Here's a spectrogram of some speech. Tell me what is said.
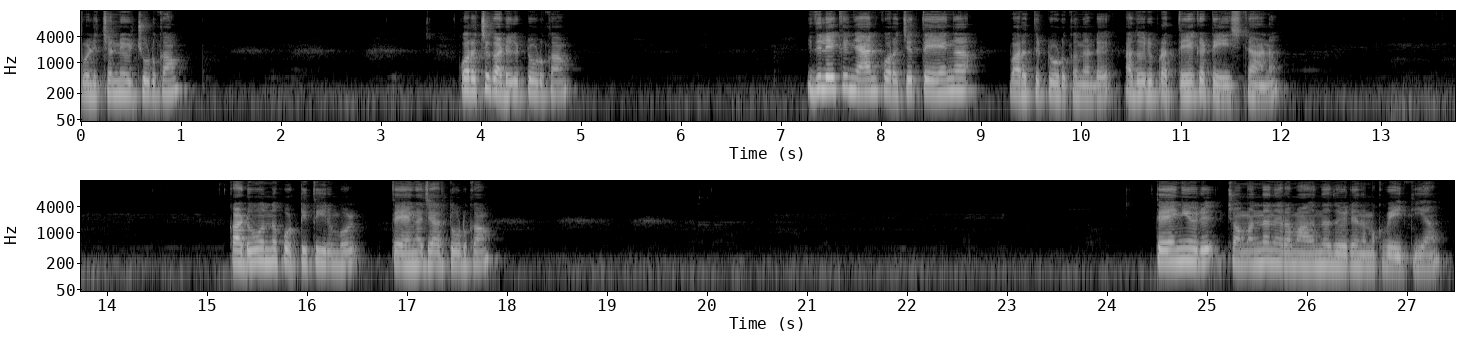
വെളിച്ചെണ്ണ ഒഴിച്ചു കൊടുക്കാം. കുറച്ച് കടുകിട്ട് കൊടുക്കാം. ഇതിലേക്ക് ഞാൻ കുറച്ച് തേങ്ങ വറുത്തിട്ട് കൊടുക്കുന്നുണ്ട്. അതൊരു പ്രത്യേക ടേസ്റ്റാണ് കടുവൊന്ന് പൊട്ടിത്തീരുമ്പോൾ തേങ്ങ ചേർത്ത് കൊടുക്കാം. തേങ്ങ ഒരു ചുമന്ന നിറമാകുന്നതുവരെ നമുക്ക് വെയിറ്റ് ചെയ്യാം.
